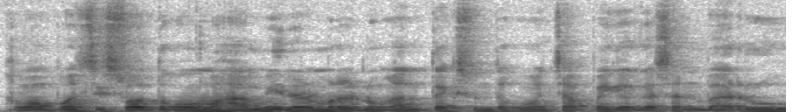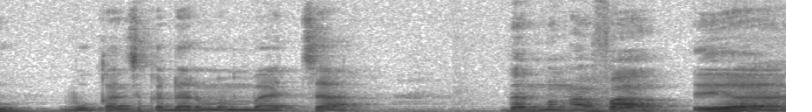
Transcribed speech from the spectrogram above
Kemampuan siswa untuk memahami dan merenungkan teks untuk mencapai gagasan baru, bukan sekedar membaca. Dan menghafal. Iya,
